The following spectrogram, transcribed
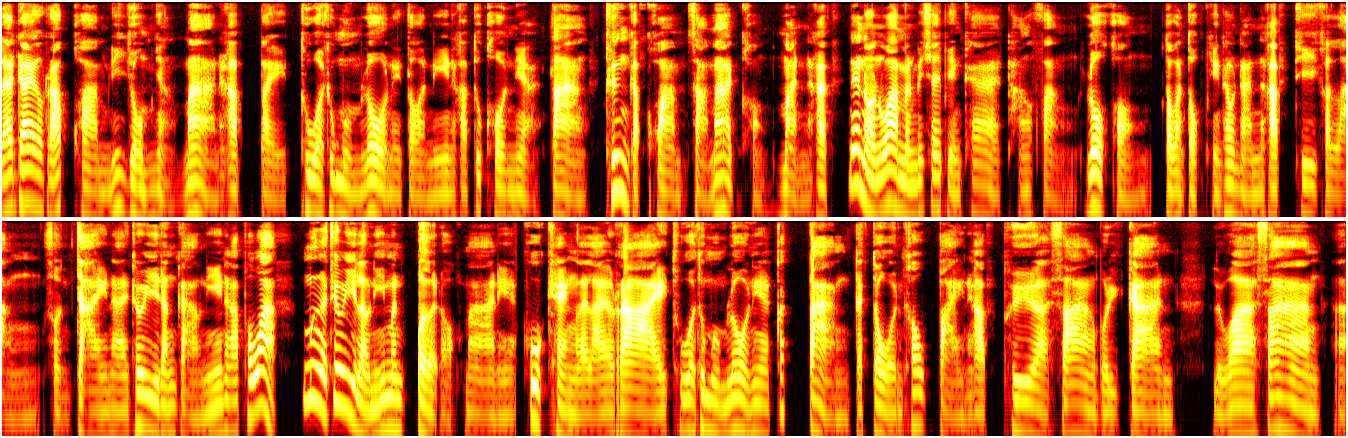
และได้รับความนิยมอย่างมากนะครับ ไปทั่วทุกมุมโลกในตอนนี้นะครับ ทุกคนเนี่ยต่างทึ่งกับความสามารถของมันนะครับ แน่นอนว่ามันไม่ใช่เพียงแค่ทางฝั่งโลกของตะวันตกเพียงเท่านั้นนะครับ ที่กำลังสนใจในเทคโนโลยีดังกล่าวนี้นะครับ เพราะว่าเมื่อเทคโนโลยีเหล่านี้มันเปิดออกมาเนี่ยคู่แข่งหลาย ๆ ราย ทั่วทุกมุมโลกเนี่ยก็ต่างกระโจนเข้าไปนะครับ เพื่อสร้างบริการ หรือว่าสร้าง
